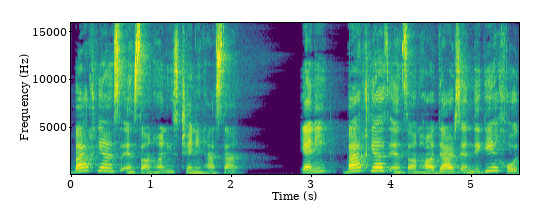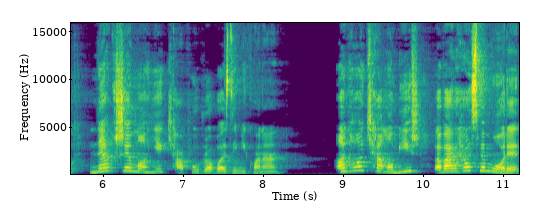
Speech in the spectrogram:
برخی از انسانها نیز چنین هستند یعنی برخی از انسانها در زندگی خود نقش ماهی کپور را بازی می کنند. آنها کم و بیش و بر حسب مورد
